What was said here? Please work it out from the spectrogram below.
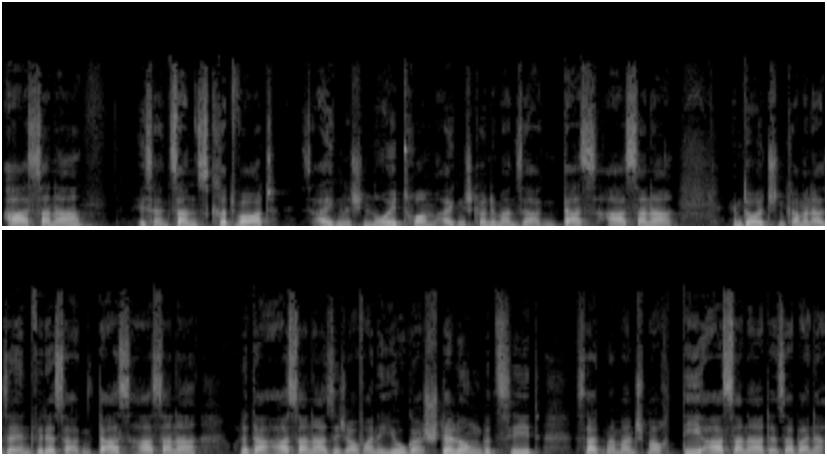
Asana ist ein Sanskrit-Wort, ist eigentlich Neutrum, eigentlich könnte man sagen das Asana. Im Deutschen kann man also entweder sagen das Asana oder da Asana sich auf eine Yoga-Stellung bezieht, sagt man manchmal auch die Asana, das ist aber eine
